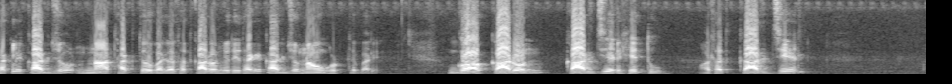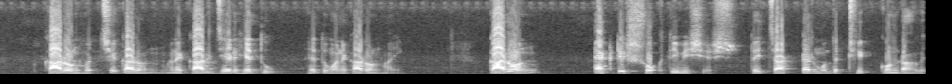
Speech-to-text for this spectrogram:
থাকলে কার্য না থাকতেও পারে, অর্থাৎ কারণ যদি থাকে, কার্য নাও ঘটতে পারে। গ, কারণ কার্যের হেতু, অর্থাৎ কার্যের কারণ হচ্ছে কারণ মানে কার্যের হেতু হেতু মানে কারণ হয় কারণ একটি শক্তি বিশেষ, তো এই চারটার মধ্যে ঠিক কোনটা হবে?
